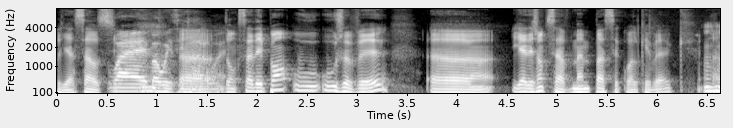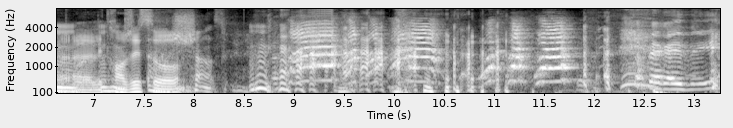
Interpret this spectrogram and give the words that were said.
il y a ça aussi Ouais, bah oui, c'est euh, clair. ouais. Donc ça dépend où, où je vais. Euh, Il y a des gens qui savent même pas c'est quoi le Québec. Mhm. Euh, à l'étranger, so- Ah, chance. Ça fait rêver.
